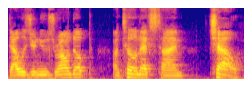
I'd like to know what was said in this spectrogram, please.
That was your news roundup. Until next time, ciao.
